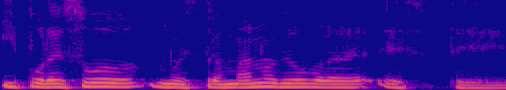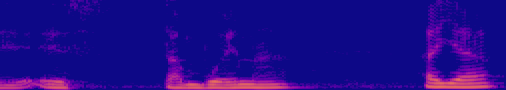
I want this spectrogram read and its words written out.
y por eso nuestra mano de obra este, es tan buena allá.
